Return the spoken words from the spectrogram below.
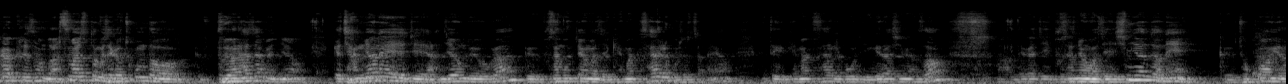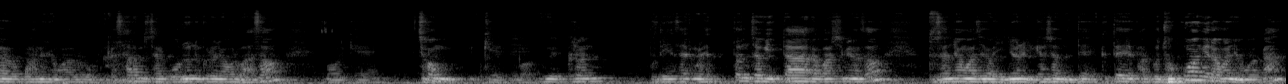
네. 아까 그래서 말씀하셨던 거 제가 조금 더 부연하자면요. 그 작년에 이제 안재영 배우가 그 부산국제영화제 개막 사회를 보셨잖아요. 그때 그 개막 사회를 보고 얘기를 하시면서 아, 내가 이제 부산영화제 10년 전에 그 족광이라고 하는 영화로 그러니까 사람도 잘 모르는 그런 영화로 와서 뭐 이렇게 처음 이렇게 뭐 그런 무대 인사를 했던 적이 있다라고 하시면서 부산 영화제와 인연을 얘기하셨는데 그때 바로 그 족광이라고 하는 영화가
